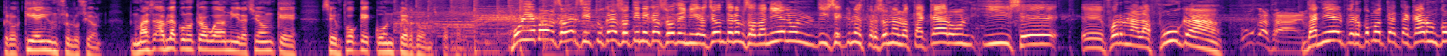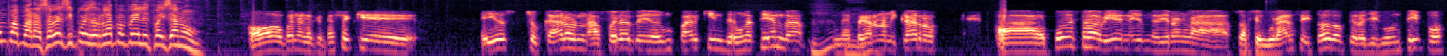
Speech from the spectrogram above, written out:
Pero aquí hay una solución. Más habla con otro abogado de migración que se enfoque con perdones, por favor. Muy bien, vamos a ver si tu caso tiene caso de inmigración. Tenemos a Daniel, un- dice que unas personas lo atacaron y se eh, fueron a la fuga. Fuga time. Daniel, pero ¿cómo te atacaron, compa, para saber si puedes arreglar papeles, paisano? Oh, bueno, lo que pasa es que ellos chocaron afuera de un parking de una tienda, me pegaron a mi carro. Ah, todo estaba bien, ellos me dieron la su aseguranza y todo, pero llegó un tipo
